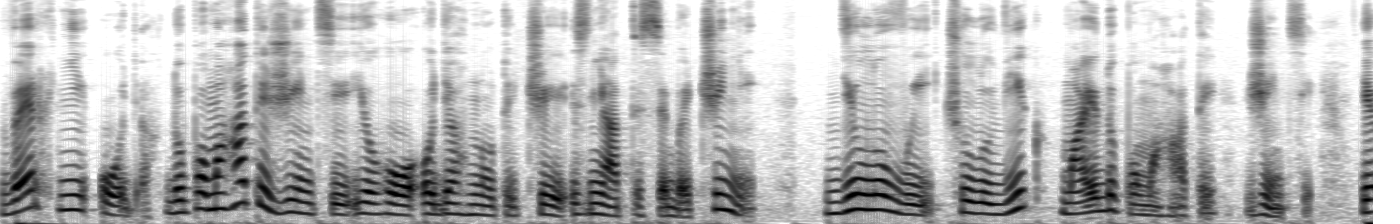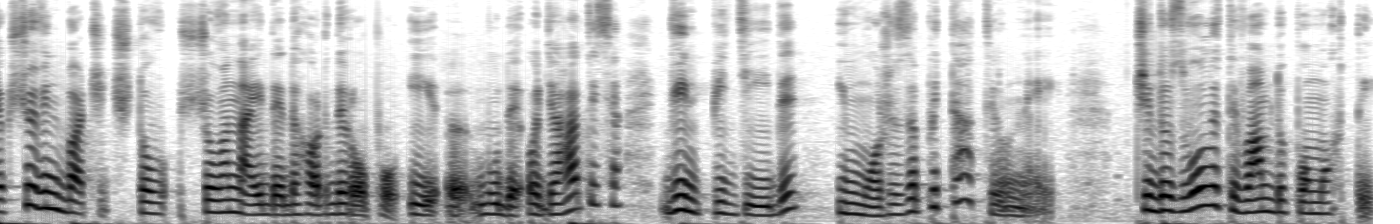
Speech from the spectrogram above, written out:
Верхній одяг. Допомагати жінці його одягнути чи зняти себе, чи ні. Діловий чоловік має допомагати жінці. Якщо він бачить, що, що вона йде до гардеробу і е, буде одягатися, він підійде і може запитати у неї, чи дозволите вам допомогти.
